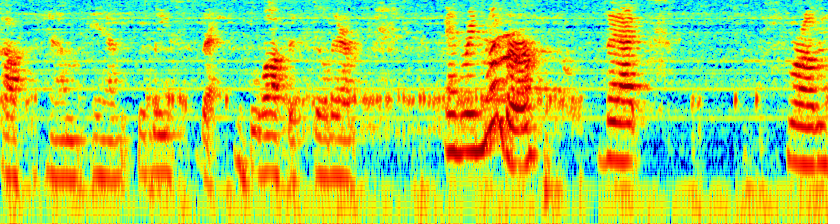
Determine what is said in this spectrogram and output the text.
talk to him and release that block that's still there. And remember that from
